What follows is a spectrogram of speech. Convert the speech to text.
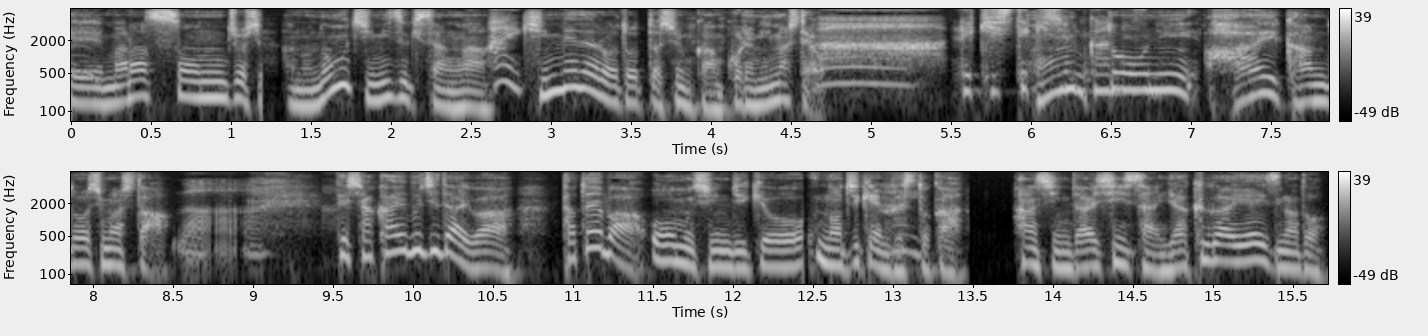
えーマラソン女子、あの、野口みずきさんがはい、金メダルを取った瞬間、これ見ましたよ。歴史的瞬本間です。当に、はい、感動しました。で、社会部時代は、例えば、オウム真理教の事件ですとか、阪神大震災、薬害エイズなど、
